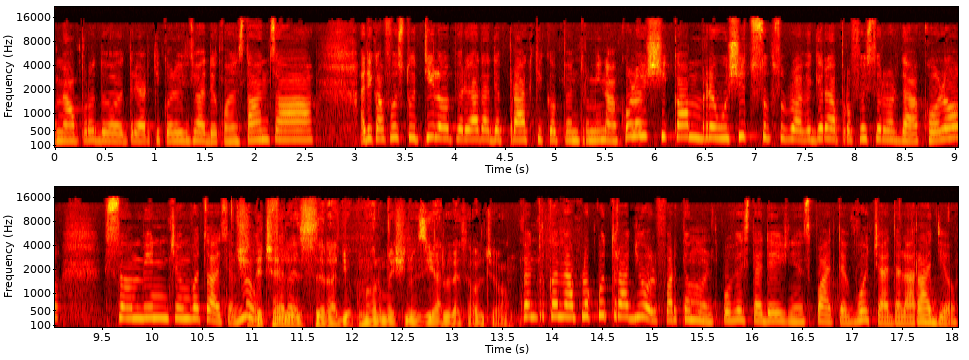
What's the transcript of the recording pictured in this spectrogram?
mi-au apărut două, trei articole în ziua de Constanța, adică a fost utilă perioada de practică pentru mine acolo și că am reușit sub supravegherea profesorilor de acolo să îmbin ce învățasem. Și nu, de ce ai ales radio până urmă și nu ziarele sau altceva? Pentru că mi-a plăcut radioul foarte mult, povestea de aici din spate, vocea de la radio.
